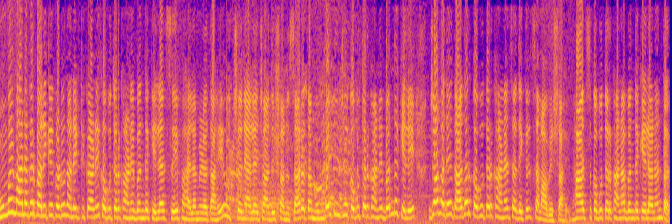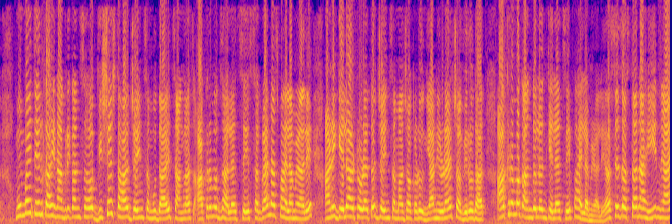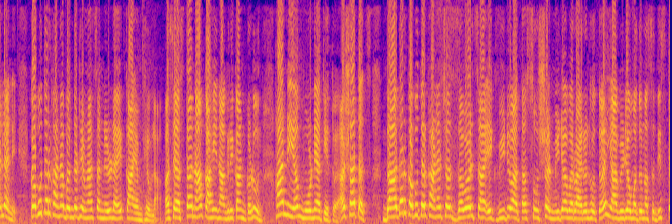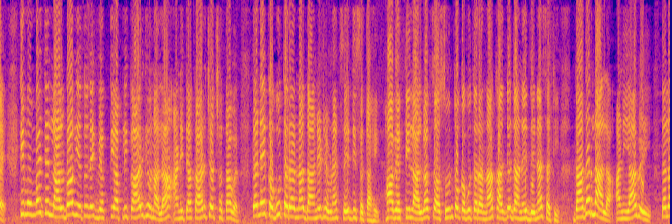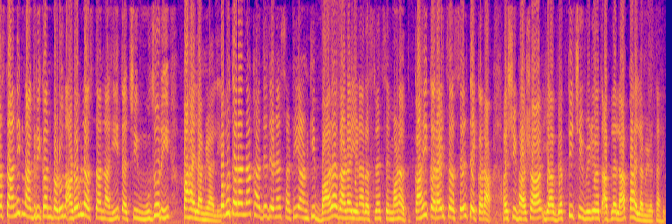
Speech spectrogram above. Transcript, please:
मुंबई महानगरपालिकेकडून अनेक ठिकाणी कबूतरखाने बंद केल्याचे पाहायला मिळत आहे. उच्च न्यायालयाच्या आदेशानुसार आता मुंबईतील जे कबूतरखाने बंद केले ज्यामध्ये दादर कबूतरखान्याचा देखील समावेश आहे. हाच कबूतरखाना बंद केल्यानंतर मुंबईतील काही नागरिकांसह विशेषतः जैन समुदाय चांगलाच आक्रमक झाल्याचे सगळ्यांनाच पाहायला मिळाले आणि गेल्या आठवड्यातच जैन समाजाकडून या निर्णयाच्या विरोधात आक्रमक आंदोलन केल्याचे पाहायला मिळाले. असेच असतानाही न्यायालयाने कबूतरखाना बंद ठेवण्याचा निर्णय कायम ठेवला. असे असताना काही नागरिकांकडून हा नियम मोडण्यात येतोय. अशातच दादर कबूतरखान्याच्या जवळचा एक व्हिडिओ आता सोशल मीडियावर व्हायरल होतोय. या व्हिडिओमधून असं दिसतंय की मुंबईतील लालबाग येथून एक व्यक्ती आपली कार घेऊन आला आणि त्या कारच्या छतावर त्याने कबुतरांना दाणे ठेवण्याचे दिसत आहे. हा व्यक्ती लालबागचा असून तो कबुतरांना खाद्यदाणे देण्यासाठी दादरला आला आणि यावेळी त्याला स्थानिक नागरिकांकडून अडवलं असतानाही त्याची मुजोरी पाहायला मिळाली. कबुतरांना खाद्य देण्यासाठी आणखी आणखी बारा गाड्या येणार असल्याचे म्हणत काही करायचं असेल ते करा अशी भाषा या व्यक्तीची व्हिडिओत आपल्याला पाहायला मिळत आहे.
